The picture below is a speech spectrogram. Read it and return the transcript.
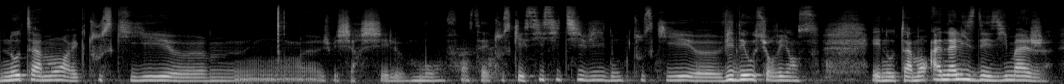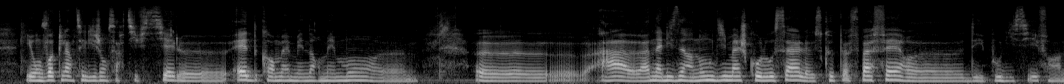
notamment avec tout ce qui est, je vais chercher le mot en français, tout ce qui est CCTV, donc tout ce qui est vidéosurveillance, et notamment analyse des images et on voit que l'intelligence artificielle euh, aide quand même énormément euh, euh, à analyser un nombre d'images colossales, ce que peuvent pas faire des policiers enfin,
